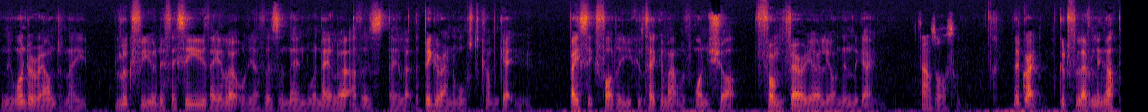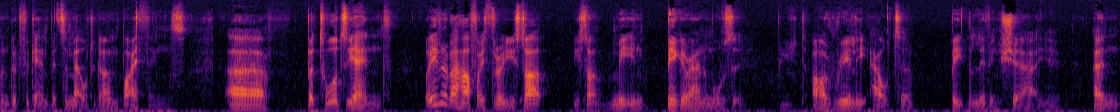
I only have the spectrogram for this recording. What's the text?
and they wander around and they look for you. And if they see you, they alert all the others. And then when they alert others, they alert the bigger animals to come get you. Basic fodder, you can take them out with one shot from very early on in the game. Sounds awesome. They're great. Good for leveling up and good for getting bits of metal to go and buy things. Uh, but towards the end, or even about halfway through, you start you start meeting bigger animals that are really out to beat the living shit out of you. And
